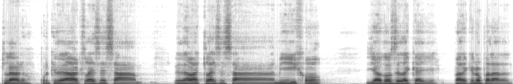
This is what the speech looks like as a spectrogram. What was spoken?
Claro. Porque le daba clases a, le daba clases a mi hijo y a dos de la calle para que no pararan.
